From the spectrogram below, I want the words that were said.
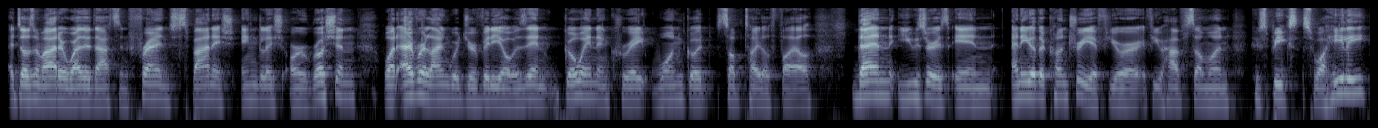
It doesn't matter whether that's in French, Spanish, English, or Russian, whatever language your video is in, go in and create one good subtitle file. Then users in any other country, if you're if you have someone who speaks Swahili,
